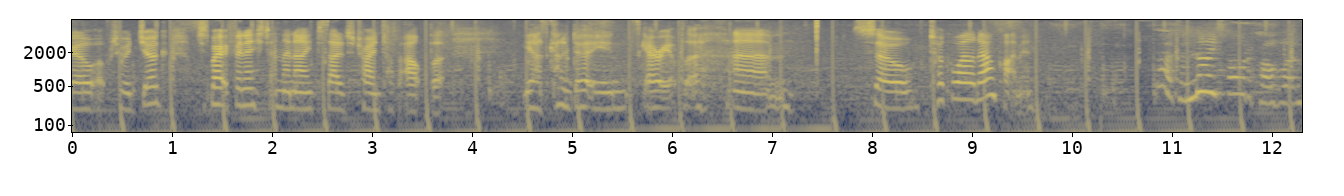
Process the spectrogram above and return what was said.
Go up to a jug, which is where it finished, and then I decided to try and top it out, but yeah, it's kind of dirty and scary up there. Um, so took a while down climbing. That's a nice boulder problem.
